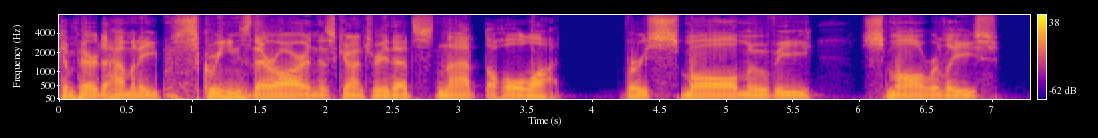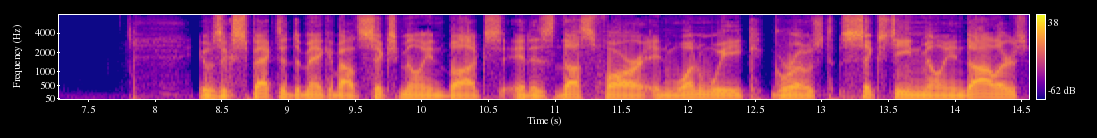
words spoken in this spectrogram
compared to how many screens there are in this country, that's not a whole lot. Very small movie, small release. It was expected to make about six million bucks. It has thus far in one week grossed sixteen million dollars.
